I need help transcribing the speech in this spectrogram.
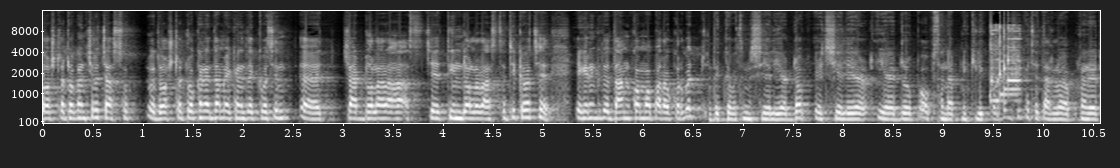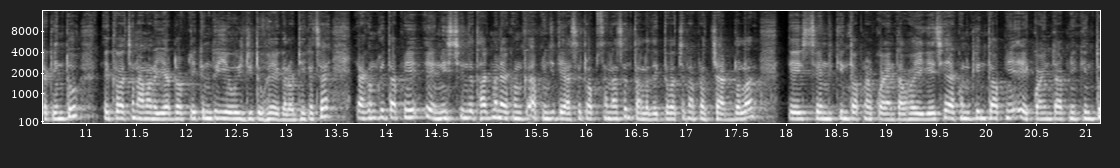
দশটা টোকেন ছিল, চারশো, দশটা টোকেনের দাম এখানে দেখতে পাচ্ছেন চার ডলার আসছে, তিন ডলার আসছে, ঠিক আছে? এখানে কিন্তু দাম কমা পারা করবে। দেখতে পাচ্ছেন সেল ইয়ারড্রপ এই সেল ইয়ারড্রপ অপশানে আপনি ক্লিক করবেন, ঠিক আছে? তাহলে আপনার এটা কিন্তু দেখতে পাচ্ছেন আমার ইয়ারড্রপটি কিন্তু ইউএসডিটি হয়ে গেল, ঠিক আছে? এখন কিন্তু আপনি নিশ্চিন্তে থাকবেন। এখন আপনি যদি অ্যাসেট অপশান আসেন, তাহলে দেখতে পাচ্ছেন আপনার চার ডলার তেইশ সেন্ট কিন্তু আপনার কয়েনটা হয়ে গেছে। এখন কিন্তু আপনি এই কয়েনটা আপনি কিন্তু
